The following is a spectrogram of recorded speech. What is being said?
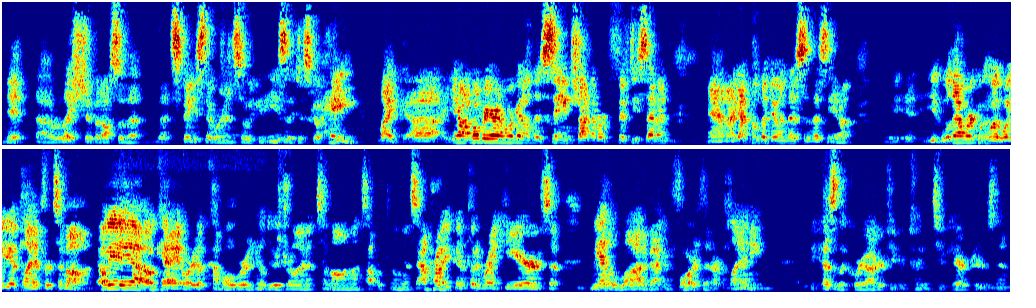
knit uh, relationship, but also that that space that we're in, so we could easily just go, "Hey, Mike, uh, you know, I'm over here and working on this same shot number 57, and I got Pumbaa doing this and this, you know." Will that work with what, what you have planned for Timon? Oh yeah, yeah, okay. Or he'll come over and he'll do a drawing of Timon on top of Pumbaa and say, "I'm probably going to put him right here." So we had a lot of back and forth in our planning because of the choreography between the two characters and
